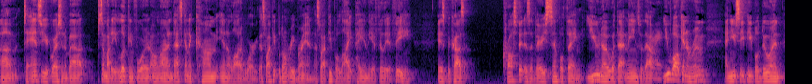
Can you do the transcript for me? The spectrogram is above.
Um, to answer your question about somebody looking for it online, that's going to come in a lot of work. That's why people don't rebrand. That's why people like paying the affiliate fee, is because CrossFit is a very simple thing. You know what that means without Right. you walk in a room and you see people doing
